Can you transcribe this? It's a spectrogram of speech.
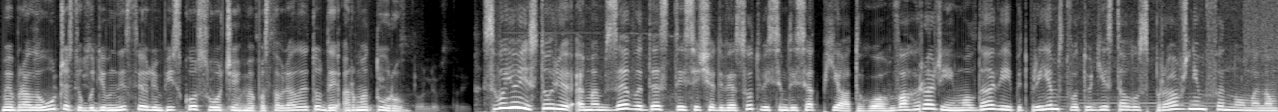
Ми брали участь у будівництві Олімпійського Сочі. Ми поставляли туди арматуру. Свою історію ММЗ веде з 1985-го. В аграрії Молдавії підприємство тоді стало справжнім феноменом,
